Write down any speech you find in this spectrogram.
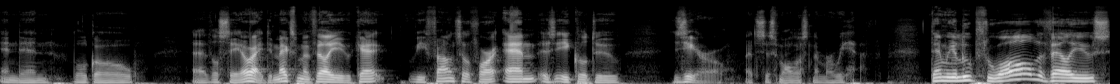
And then we'll go uh, we'll say, all right, the maximum value we, can, we found so far, m is equal to 0. That's the smallest number we have. Then we loop through all the values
